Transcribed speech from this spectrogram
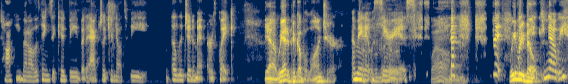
talking about all the things it could be, but it actually turned out to be a legitimate earthquake. Yeah, we had to pick up a lawn chair. I mean, it Oh, was no. serious. Wow. Yeah. but We but, rebuilt. No, we,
